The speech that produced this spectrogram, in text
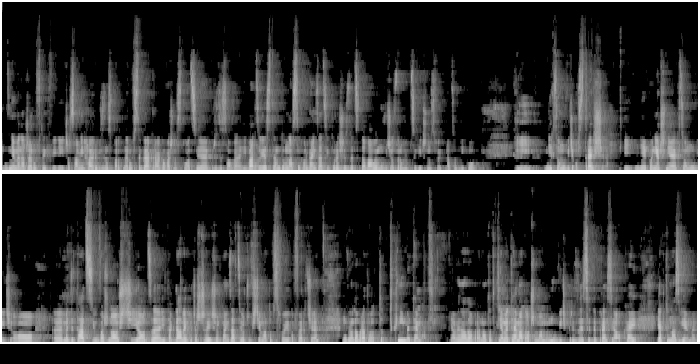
głównie menadżerów w tej chwili czasami HR biznes partnerów z tego, jak reagować na sytuacje kryzysowe. I bardzo jestem dumna z tych organizacji, które się zdecydowały mówić o zdrowiu psychicznym swoich pracowników. I nie chcą mówić o stresie i niekoniecznie chcą mówić o medytacji, uważności, jodze i tak dalej, chociaż część organizacji oczywiście ma to w swojej ofercie. Mówią, dobra, to tknijmy temat. Ja mówię, no dobra, no to tkniemy temat, o czym mamy mówić, kryzysy, depresja, okej. Jak to nazwiemy?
